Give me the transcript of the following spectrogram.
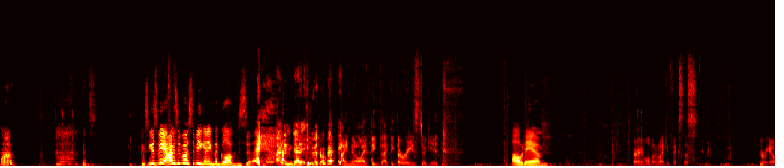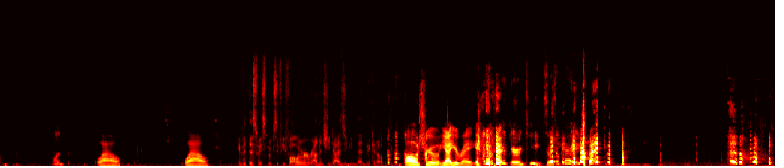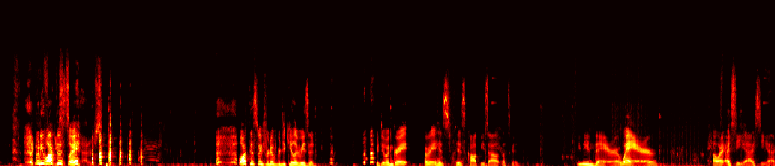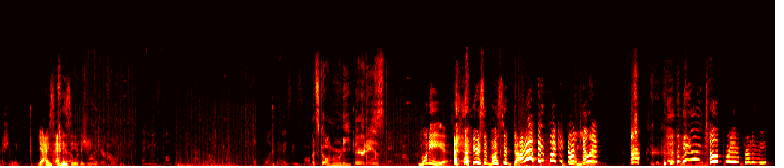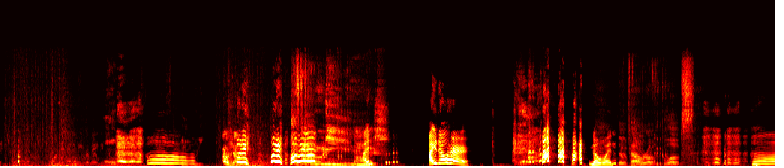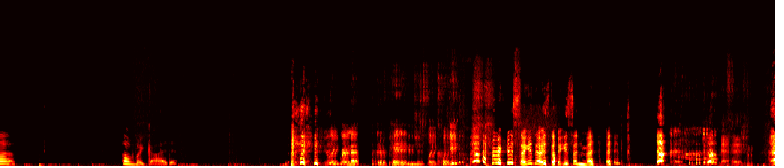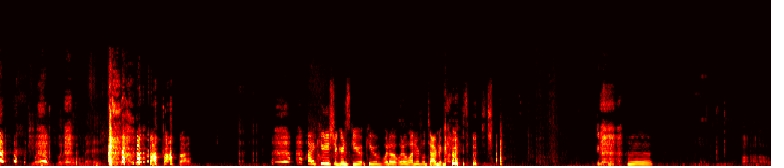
Huh? yes. Excuse me, I'm supposed to be getting the gloves. I didn't get it either way. I know. I think I think the Rays took it. oh damn. All right, hold on. I can fix this. Here we go. Wow. Wow. Give it this way, Spooks. If you follow her around and she dies, you can then pick it up. Oh, true. Yeah, you're right. That's like a guaranteed, so it's okay. When you walk this way. walk this way for no particular reason. You're doing great. All right, his his copy's out. That's good. You mean there? Where? Oh, I, I see. Yeah, I see. Yeah, actually. Yeah, I, I see you. Thank you. be careful. Let's go, Moonie. There it is. Moonie, you're supposed to die. I fucking got Oh, my killed. bad. Moonie. Teleported in front of me. One enemy remaining. Oh, Moonie. Oh no. Moonie, Moonie. Oh, man. Moonie! Nice. I know her. no one. The power of the gloves. Ah. oh my god. You like my method of panic and just like clicking. For a second there, I thought you said method. Meth head. Do you like, do you like the local meth head? Hi, cutie sugars cube. cube. What a what a wonderful time to come into the chat. Uh, Uh,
